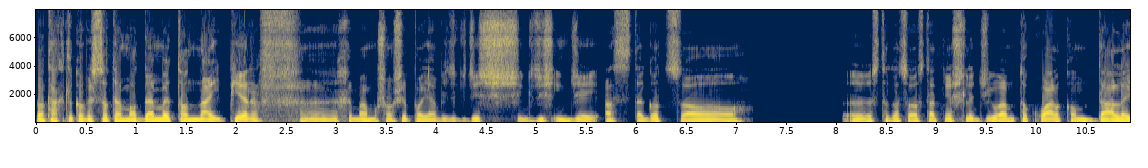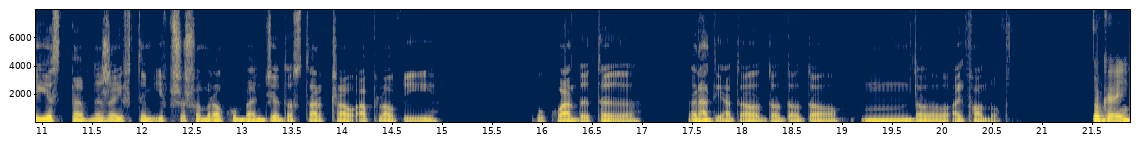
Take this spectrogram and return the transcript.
no tak, tylko wiesz co, te modemy to najpierw e, chyba muszą się pojawić gdzieś, gdzieś indziej, a z tego co e, z tego co ostatnio śledziłem, to Qualcomm dalej jest pewny, że i w tym i w przyszłym roku będzie dostarczał Apple'owi układy te radia do, do, do, do, mm, do iPhone'ów. Okej,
